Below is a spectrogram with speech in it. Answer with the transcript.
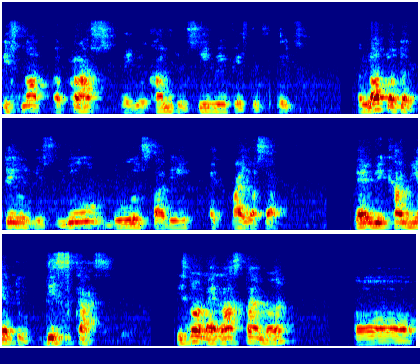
is not a class where you come to see me face to face. A lot of the thing is you do study by yourself. Then we come here to discuss. It's not like last time, huh? or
